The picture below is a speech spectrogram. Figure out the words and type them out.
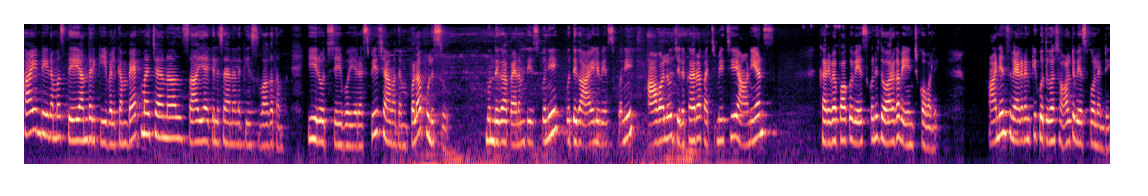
హాయ్ అండి నమస్తే. అందరికీ welcome back my channel. Sai Akhila ఛానల్కి స్వాగతం. ఈరోజు చేయబోయే రెసిపీ చామదుంపల పులుసు. ముందుగా పెనం తీసుకొని కొద్దిగా ఆయిల్ వేసుకొని ఆవాలు జీలకర్ర పచ్చిమిర్చి ఆనియన్స్ కరివేపాకు వేసుకొని దోరగా వేయించుకోవాలి. ఆనియన్స్ వేగడానికి కొద్దిగా సాల్ట్ వేసుకోవాలండి.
